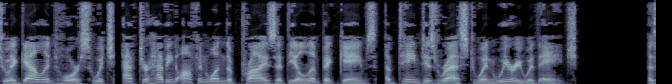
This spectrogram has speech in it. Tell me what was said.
to a gallant horse which, after having often won the prize at the Olympic Games, obtained his rest when weary with age. A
